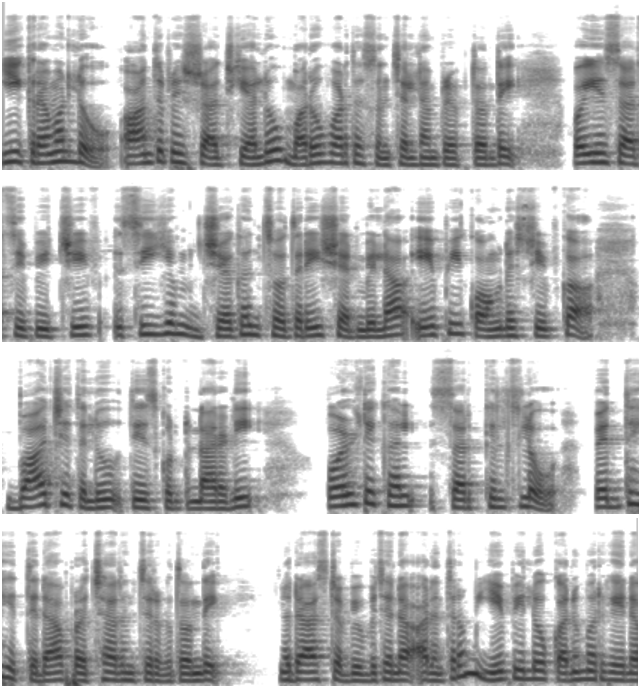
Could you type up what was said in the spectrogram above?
ఈ క్రమంలో ఆంధ్రప్రదేశ్ రాజకీయాల్లో మరో వార్త సంచలనం రేపుతోంది. వైఎస్ఆర్సీపీ చీఫ్ సీఎం జగన్ సోదరి షర్మిల ఏపీ కాంగ్రెస్ చీఫ్గా బాధ్యతలు తీసుకుంటున్నారని పొలిటికల్ సర్కిల్స్లో పెద్ద ఎత్తున ప్రచారం జరుగుతోంది. రాష్ట్ర విభజన అనంతరం ఏపీలో కనుమరుగైన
